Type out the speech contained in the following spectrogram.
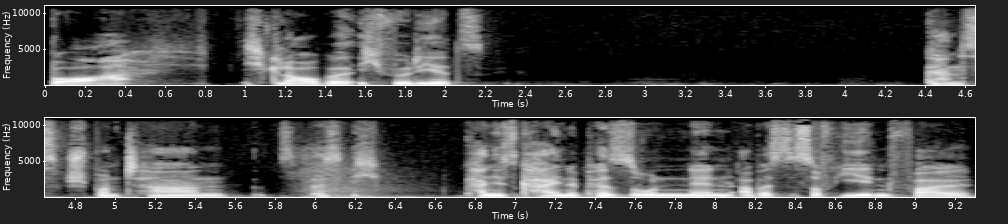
Boah, ich glaube, ich würde jetzt ganz spontan, also ich kann jetzt keine Person nennen, aber es ist auf jeden Fall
